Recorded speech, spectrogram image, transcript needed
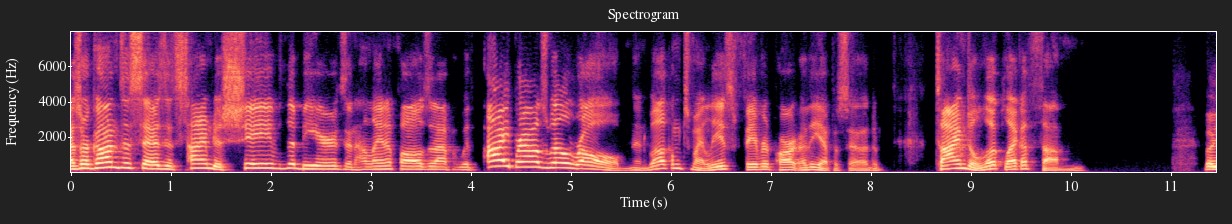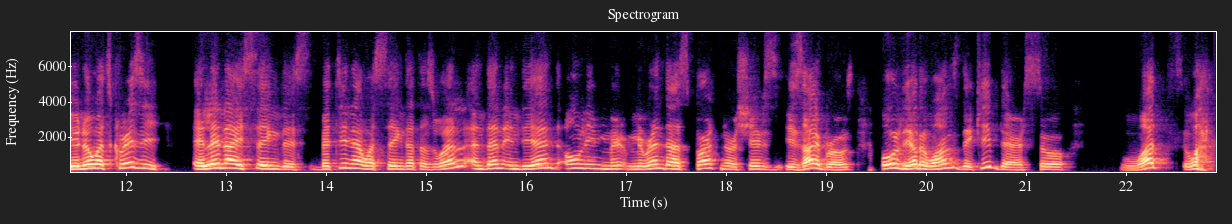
As Organza says, it's time to shave the beards, and Helena follows it up with eyebrows will roll. And welcome to my least favorite part of the episode. Time to look like a thumb. But you know what's crazy? Elena is saying this. Bettina was saying that as well. And then in the end, only Miranda's partner shaves his eyebrows. All the other ones they keep there. So what what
